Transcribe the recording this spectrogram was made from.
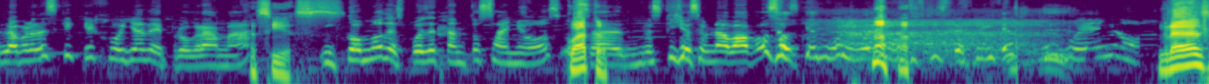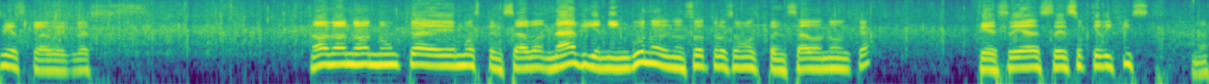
La verdad es que qué joya de programa. Así es. Y cómo después de tantos años, Cuatro. o sea, no es que yo sea una babosa, es que es muy bueno. es muy bueno. Gracias, Claudia, gracias. No, no, no, nunca hemos pensado, nadie, ninguno de nosotros hemos pensado nunca que seas eso que dijiste, ¿no?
